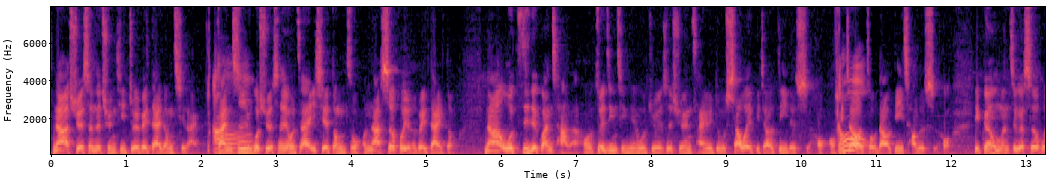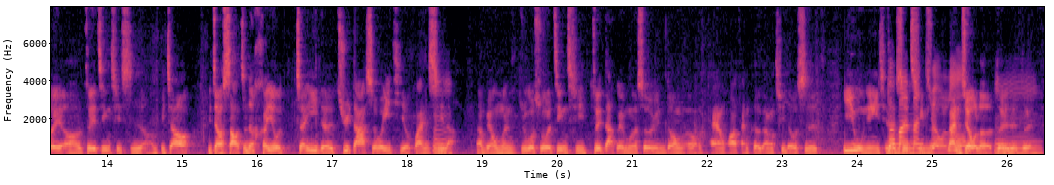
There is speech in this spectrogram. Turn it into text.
那学生的群体就会被带动起来。哦反之，如果学生有在一些动作，那社会也会被带动。那我自己的观察啦，哦，最近几年我觉得是学员参与度稍微比较低的时候，哦，比较哦走到低潮的时候，也跟我们这个社会呃最近其实呃比较比较少，真的很有争议的巨大社会议题有关系啦。那比如我们如果说近期最大规模的社会运动，呃，太阳花反课纲期都是一五年以前的事情蛮蛮久了蛮久了，对对对。嗯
